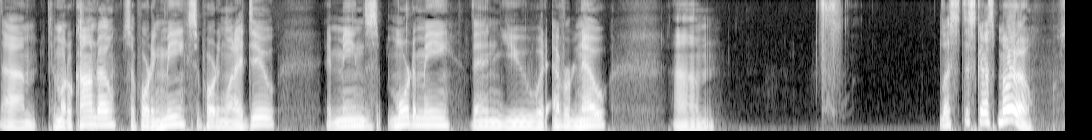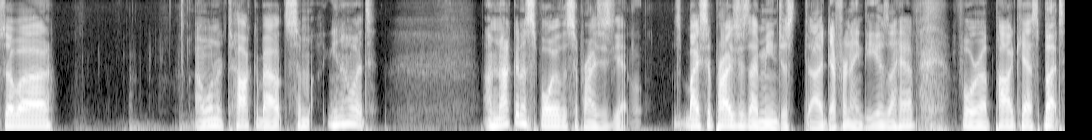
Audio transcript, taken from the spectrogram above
um, to Moto Convo, supporting me, supporting what I do. It means more to me than you would ever know. Um, let's discuss Moto. So, uh, I want to talk about some. You know what? I'm not going to spoil the surprises yet. By surprises, I mean just uh, different ideas I have for a podcast, but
